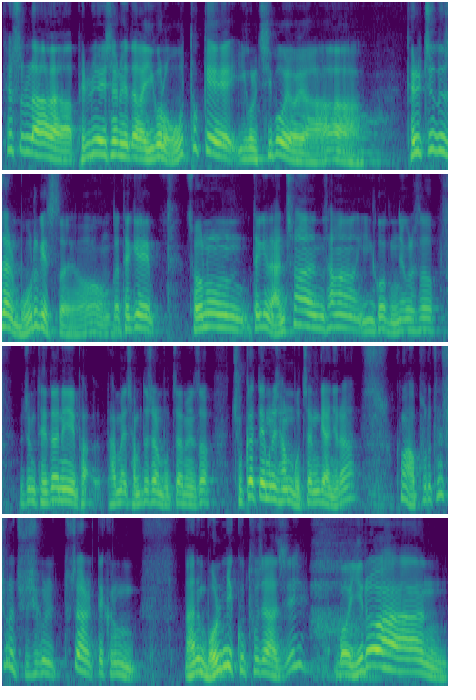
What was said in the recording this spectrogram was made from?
테슬라 밸류에이션에다가 이걸 어떻게 이걸 집어여야 어. 될지도 잘 모르겠어요. 그러니까 되게 저는 되게 난처한 상황이거든요. 그래서 요즘 대단히 바- 밤에 잠도 잘 못 자면서 주가 때문에 잠못 자는 게 아니라 그럼 앞으로 테슬라 주식을 투자할 때 그럼 나는 뭘 믿고 투자하지? 뭐 이러한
